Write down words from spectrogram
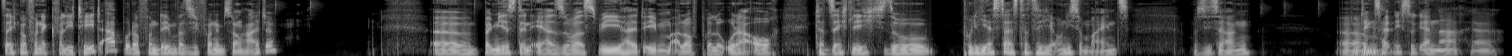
sag ich mal, von der Qualität ab oder von dem, was ich von dem Song halte. Äh, bei mir ist denn eher sowas wie halt eben alle auf Brille oder auch tatsächlich so Polyester ist tatsächlich auch nicht so meins, muss ich sagen. Du Ähm, denkst halt nicht so gern nach, ja.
